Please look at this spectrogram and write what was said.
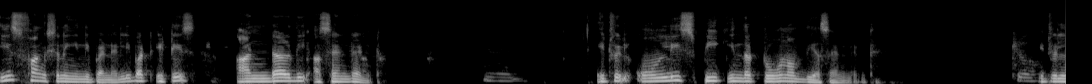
is functioning independently but it is under the ascendant. Mhm. it will only speak in the tone of the ascendant True. it will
